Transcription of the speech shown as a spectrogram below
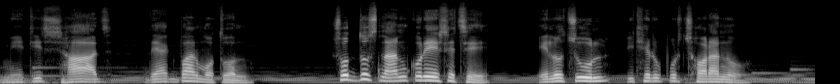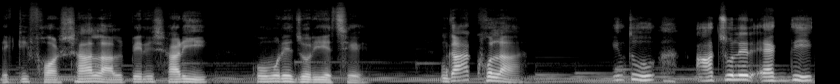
মেয়েটির সাজ দেখবার মতন। সদ্য স্নান করে এসেছে। এলো চুল পিঠের উপর ছড়ানো। একটি ফর্সা লাল পেরে শাড়ি কোমরে জড়িয়েছে। গা খোলা। কিন্তু আঁচলের একদিক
